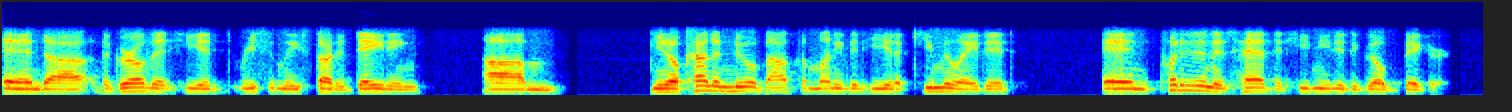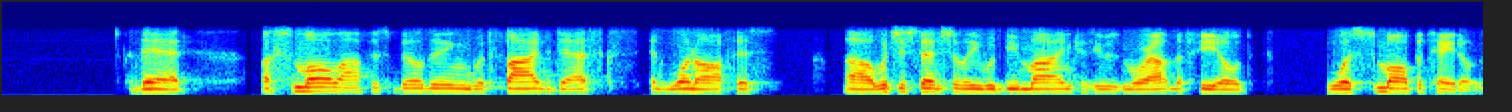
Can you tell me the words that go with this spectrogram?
and uh, the girl that he had recently started dating, um, you know, kind of knew about the money that he had accumulated, and put it in his head that he needed to go bigger. That a small office building with five desks and one office, uh, which essentially would be mine because he was more out in the field, was small potatoes.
